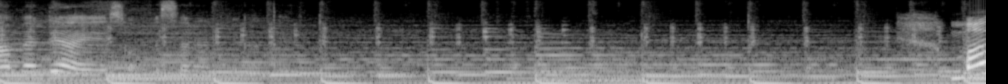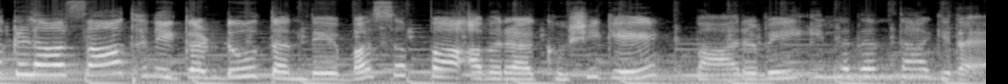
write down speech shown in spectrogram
ಆಮೇಲೆ ಐ ಎ ಎಸ್ ಆಫೀಸರ್ ಆಗಬೇಕು ಮಗಳ ಸಾಧನೆ ಕಂಡು ತಂದೆ ಬಸಪ್ಪ ಅವರ ಖುಷಿಗೆ ಪಾರವೇ ಇಲ್ಲದಂತಾಗಿದೆ.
